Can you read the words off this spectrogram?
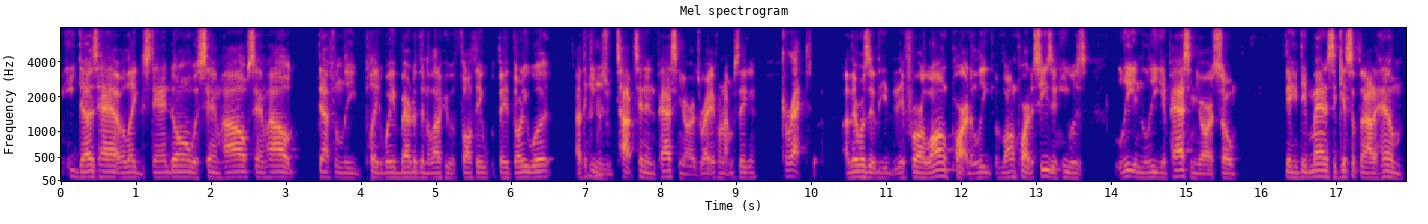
he does have a leg to stand on with Sam Howell. Sam Howell definitely played way better than a lot of people thought they they thought he would. I think he was top ten in passing yards, right? If I'm not mistaken. Correct. Uh, there was a, for a long part of the league, a long part of the season, he was leading the league in passing yards. So they they managed to get something out of him.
